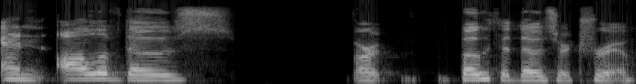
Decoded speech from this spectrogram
And all of those or both of those are true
